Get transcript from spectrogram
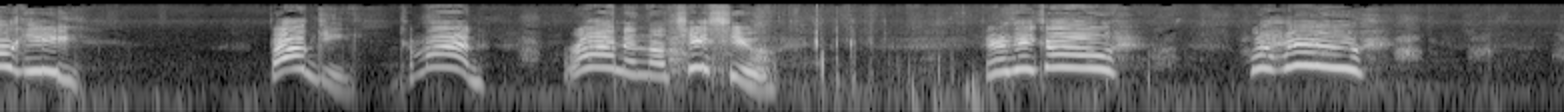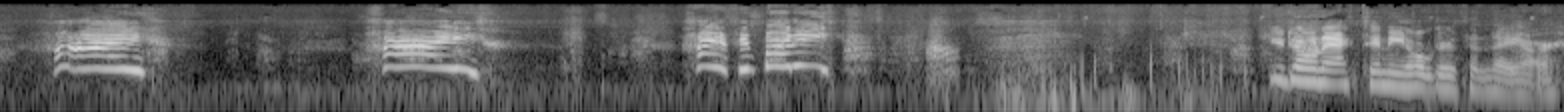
Bogey! Bogey, come on. Run and they'll chase you. There they go. Woohoo! Hi. Hi. Hi, everybody. You don't act any older than they are.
